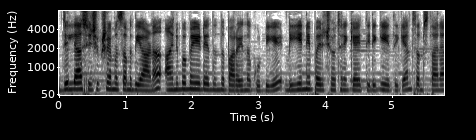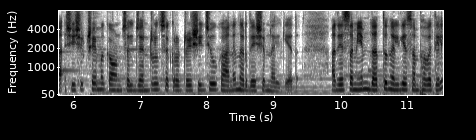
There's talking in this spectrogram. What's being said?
ജില്ലാ ശിശുക്ഷേമ സമിതിയാണ് അനുപമയുടേതെന്ന് പറയുന്ന കുട്ടിയെ ഡി എൻ എ പരിശോധനയ്ക്കായി തിരികെ എത്തിക്കാൻ സംസ്ഥാന ശിശുക്ഷേമ council general secretary Shiju Khan നിർദ്ദേശം നൽകിയത്. അതേസമയം ദത്ത് നൽകിയ സംഭവത്തിൽ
